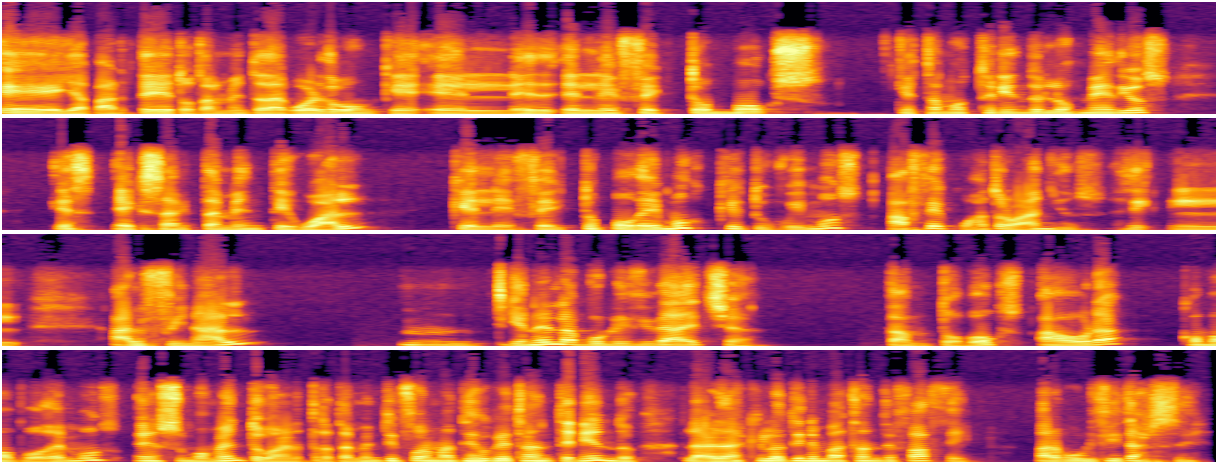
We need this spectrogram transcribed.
Eh, y aparte, totalmente de acuerdo con que el, el efecto Vox que estamos teniendo en los medios es exactamente igual que el efecto Podemos que tuvimos hace cuatro años. Es decir, al final mm, tienen la publicidad hecha, tanto Vox ahora como Podemos en su momento con el tratamiento informativo que están teniendo. La verdad es que lo tienen bastante fácil para publicitarse.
